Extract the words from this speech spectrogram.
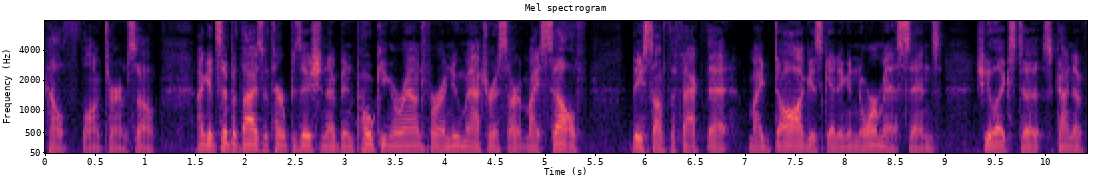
health long term. So I can sympathize with her position. I've been poking around for a new mattress myself based off the fact that my dog is getting enormous and she likes to kind of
